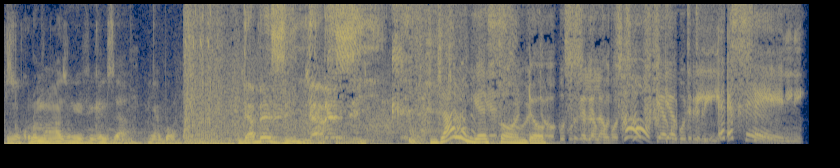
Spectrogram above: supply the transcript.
sizokhuluma ngazo ngevikeli zayo ngiyabonga. Ndabezinhle njalo ngesonto kusukela ngo-12 kuya ku-3 ekuseni.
